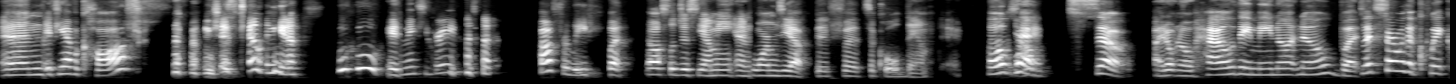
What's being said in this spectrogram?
And if you have a cough, I'm just telling you, woohoo, it makes a great cough relief, but also just yummy and warms you up if it's a cold, damp day. Okay, so I don't know how they may not know, but let's start with a quick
